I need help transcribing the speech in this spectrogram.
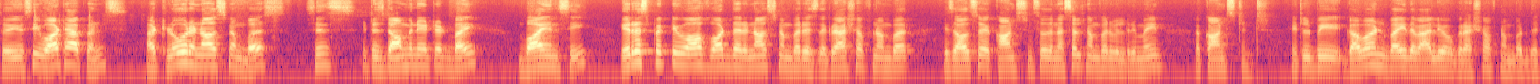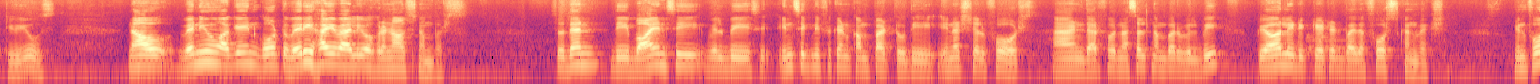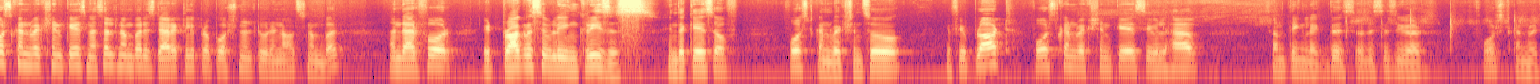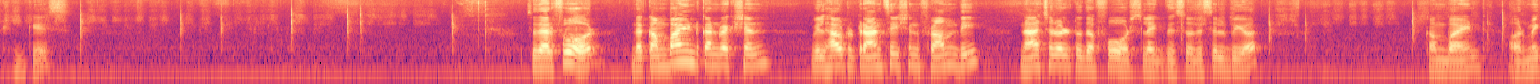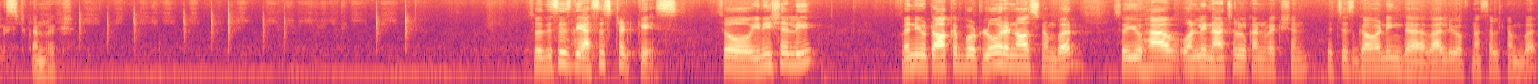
So, you see what happens at low Reynolds numbers since it is dominated by buoyancy irrespective of what the Reynolds number is the Grashof number is also a constant. So, the Nusselt number will remain a constant it will be governed by the value of Grashof number that you use. Now, when you again go to very high value of Reynolds numbers, so then the buoyancy will be insignificant compared to the inertial force and therefore, Nusselt number will be purely dictated by the forced convection. In forced convection case Nusselt number is directly proportional to Reynolds number and therefore, it progressively increases in the case of forced convection. So, if you plot forced convection case you will have something like this. So, this is your forced convection case. So, therefore, the combined convection will have to transition from the natural to the force like this. So, this will be your combined or mixed convection. So, this is the assisted case. So, initially when you talk about low Reynolds number, so you have only natural convection which is governing the value of Nusselt number.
